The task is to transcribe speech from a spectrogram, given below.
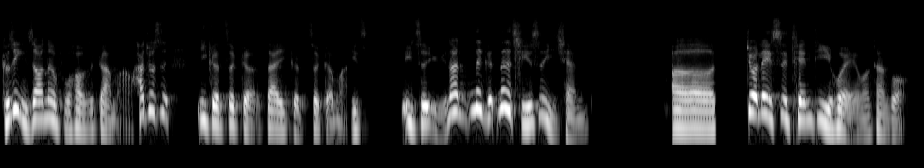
可是你知道那个符号是干嘛？它就是一个这个，再一个这个嘛，一一只鱼。那那个那个其实是以前，呃，就类似天地会，有没有看过？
